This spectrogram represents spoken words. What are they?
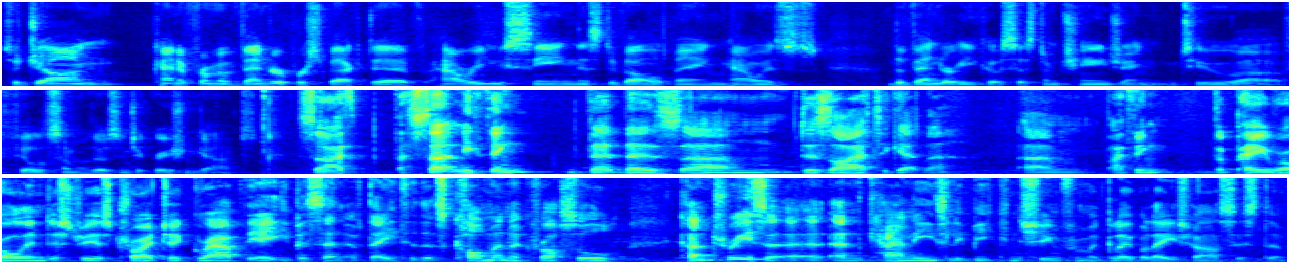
So, John, kind of from a vendor perspective, how are you seeing this developing? How is the vendor ecosystem changing to uh, fill some of those integration gaps? So, I, th- I certainly think that there's um, desire to get there. Um, I think the payroll industry has tried to grab the 80% of data that's common across all countries uh, and can easily be consumed from a global HR system.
